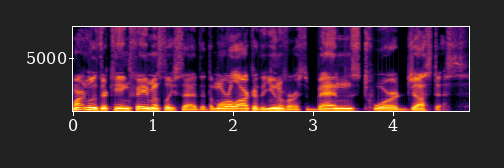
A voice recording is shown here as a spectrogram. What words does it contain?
Martin Luther King famously said that the moral arc of the universe bends toward justice.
